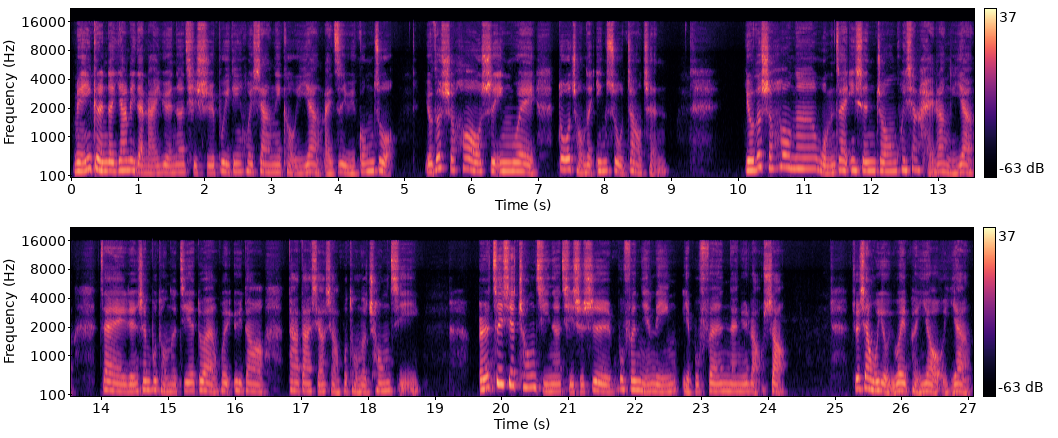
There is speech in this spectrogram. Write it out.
每一个人的压力的来源呢，其实不一定会像 Nico 一样来自于工作，有的时候是因为多重的因素造成。有的时候呢，我们在一生中会像海浪一样，在人生不同的阶段会遇到大大小小不同的冲击，而这些冲击呢，其实是不分年龄，也不分男女老少。就像我有一位朋友一样，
